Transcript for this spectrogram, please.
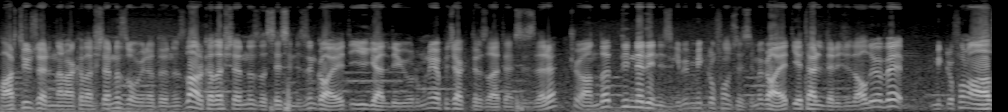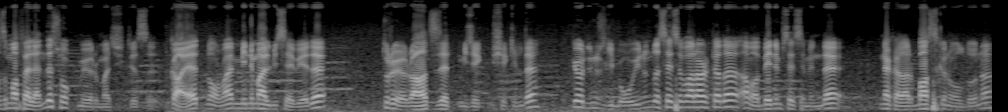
Parti üzerinden arkadaşlarınızla oynadığınızda arkadaşlarınız da sesinizin gayet iyi geldiği yorumunu yapacaktır zaten sizlere. Şu anda dinlediğiniz gibi mikrofon sesimi gayet yeterli derecede alıyor ve mikrofonu ağzıma falan de sokmuyorum açıkçası. Gayet normal minimal bir seviyede duruyor rahatsız etmeyecek bir şekilde. Gördüğünüz gibi oyunun da sesi var arkada ama benim sesimin de ne kadar baskın olduğunu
